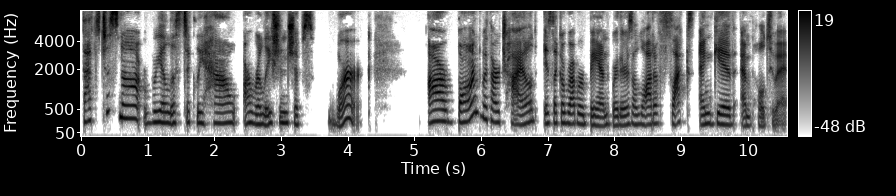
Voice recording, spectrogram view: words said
that's just not realistically how our relationships work our bond with our child is like a rubber band where there's a lot of flex and give and pull to it.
